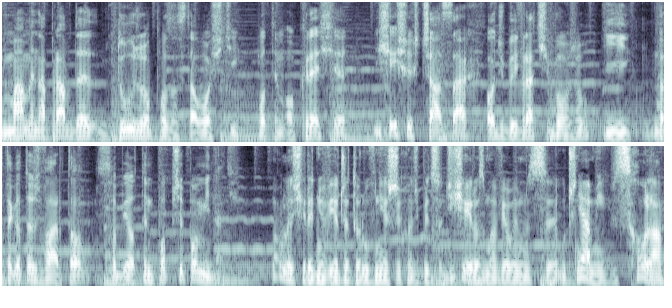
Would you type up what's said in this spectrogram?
Mamy naprawdę dużo pozostałości po tym okresie, dzisiejszych czasach, choćby w Raciborzu i dlatego też warto sobie o tym poprzypominać. No ale średniowiecze to również, choćby co dzisiaj rozmawiałem z uczniami, z Hola,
